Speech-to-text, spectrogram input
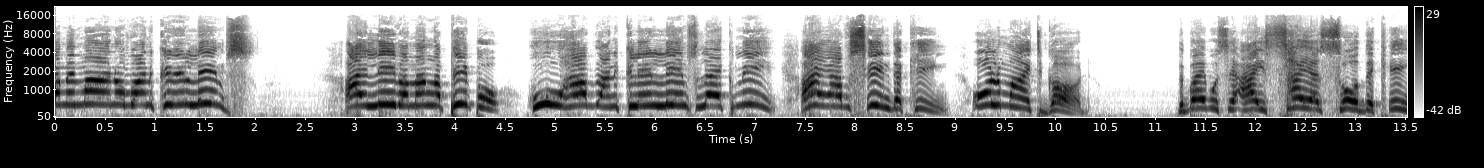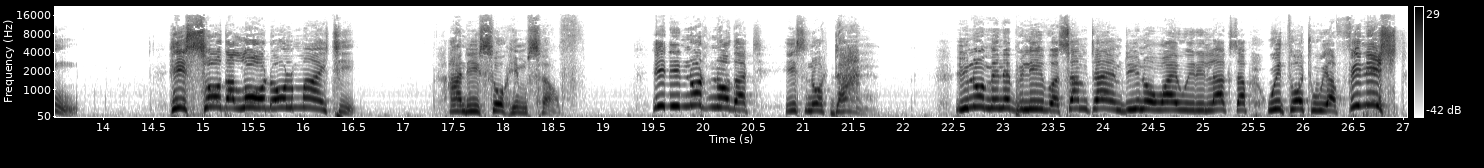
am a man of unclean limbs. I live among a people who have unclean limbs like me. I have seen the King, Almighty God. The Bible says Isaiah saw the King. He saw the Lord Almighty. And he saw himself. He did not know that he's not done. You know, many believers, sometimes, do you know why we relax up? We thought we are finished.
